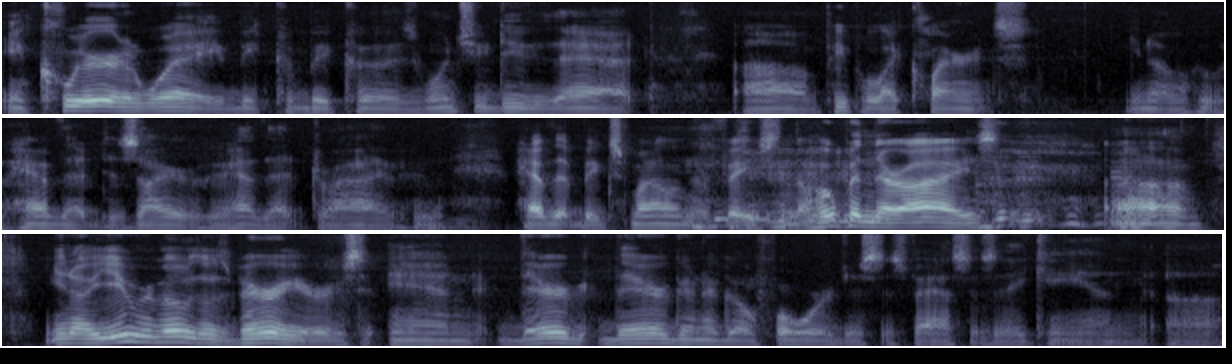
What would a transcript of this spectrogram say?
and clear it away because, because once you do that, um, people like Clarence, you know, who have that desire, who have that drive, who have that big smile on their face and the hope in their eyes, um, you know, you remove those barriers and they're, they're going to go forward just as fast as they can. Uh,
